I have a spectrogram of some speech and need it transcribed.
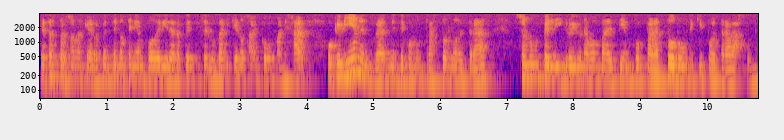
Estas personas que de repente no tenían poder y de repente se los dan y que no saben cómo manejar o que vienen realmente con un trastorno detrás, son un peligro y una bomba de tiempo para todo un equipo de trabajo, ¿no?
